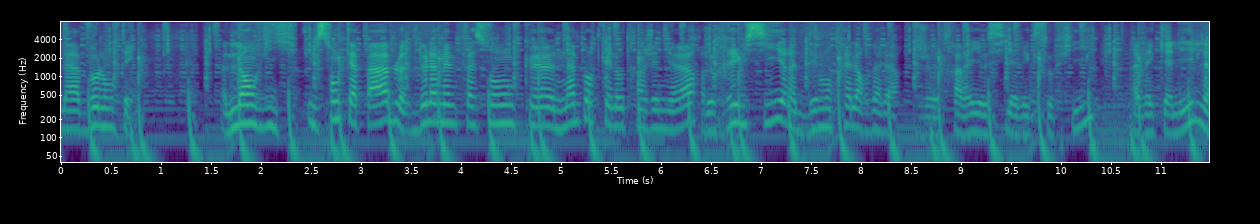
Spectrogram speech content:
la volonté, l'envie. Ils sont capables, de la même façon que n'importe quel autre ingénieur, de réussir et de démontrer leur valeur. Je travaille aussi avec Sophie, avec Alil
